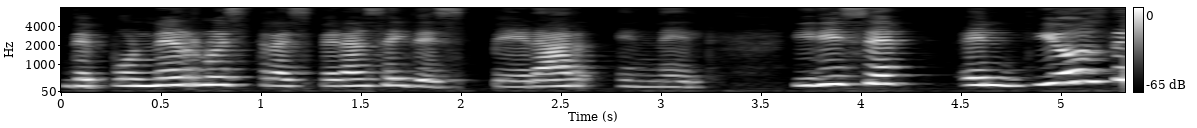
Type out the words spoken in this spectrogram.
De poner nuestra esperanza y de esperar en él. Y dice, en Dios de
